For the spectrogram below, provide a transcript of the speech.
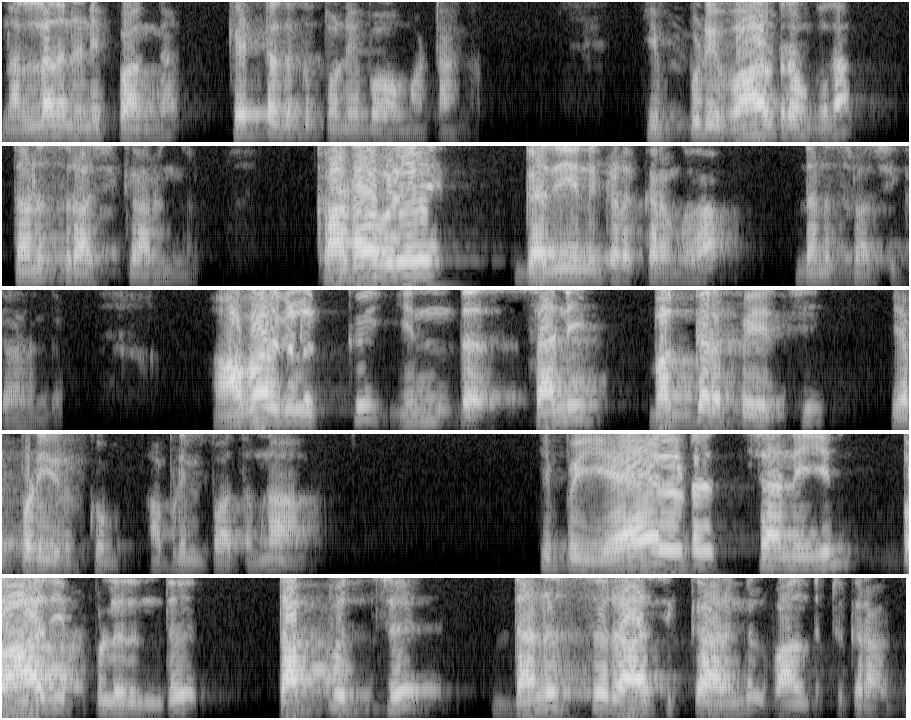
நல்லதை நினைப்பாங்க கெட்டதுக்கு துணை போக மாட்டாங்க. இப்படி வாழ்றவங்க தான் தனுசு ராசிக்காரங்க. கடவுளே கதின்னு கிடக்கிறவங்க தான் தனுசு ராசிக்காரங்க. அவர்களுக்கு இந்த சனி வக்கர பயிற்சி எப்படி இருக்கும் அப்படின்னு பார்த்தோம்னா இப்ப ஏழரை சனியின் பாதிப்பிலிருந்து தப்பிச்சு தனுசு ராசிக்காரங்கள் வாழ்ந்துட்டு இருக்கிறாங்க.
